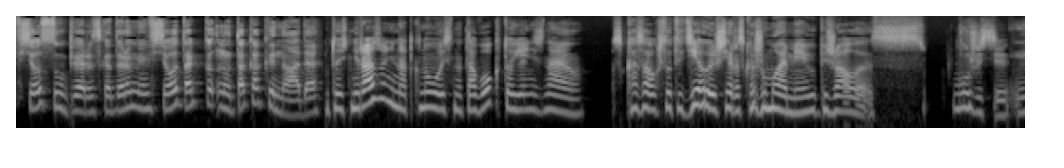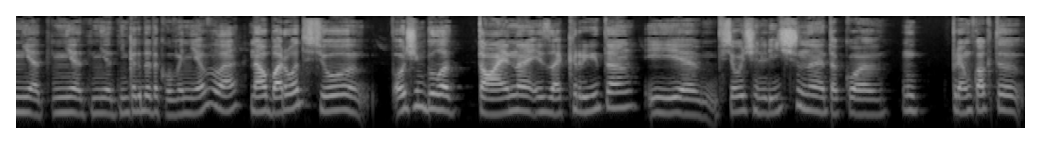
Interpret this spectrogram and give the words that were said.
все супер, с которыми все так, ну, так, как и надо. То есть ни разу не наткнулась на того, кто, я не знаю, сказал, что ты делаешь, я расскажу маме, и убежала с в ужасе. Нет, нет, нет, никогда такого не было. Наоборот, все очень было тайно и закрыто, и все очень личное такое, ну, прям как-то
